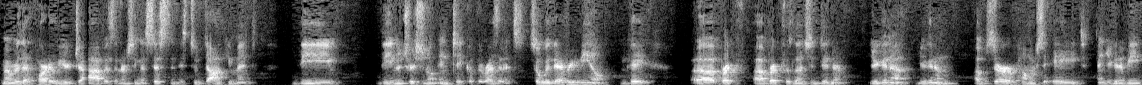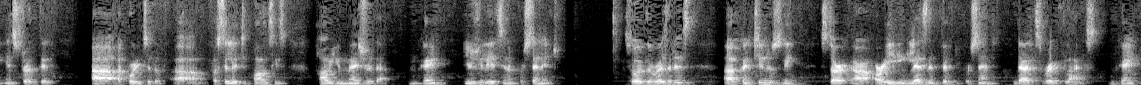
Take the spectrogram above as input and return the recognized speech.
Remember that part of your job as a nursing assistant is to document the, the nutritional intake of the residents. So with every meal, okay, uh, uh, breakfast, lunch, and dinner, you're gonna you're gonna observe how much they ate, and you're gonna be instructed uh, according to the uh, facility policies how you measure that. Okay, usually it's in a percentage. So if the residents uh, continuously start uh, are eating less than 50%, that's red flags. Okay,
